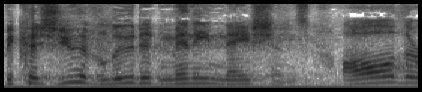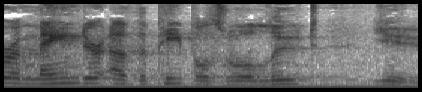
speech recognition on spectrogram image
Because you have looted many nations, all the remainder of the peoples will loot you.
